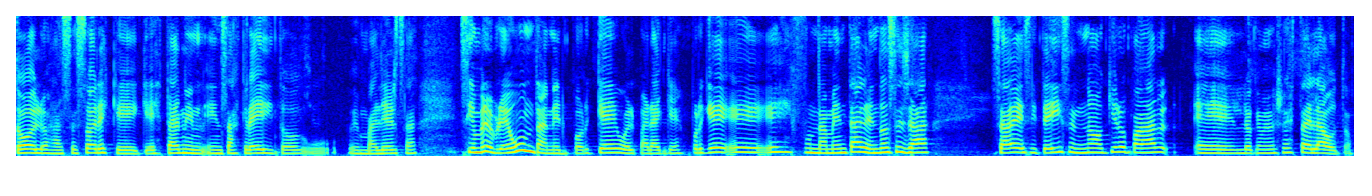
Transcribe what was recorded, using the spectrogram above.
todos los asesores que, están en, en SAS Créditos o en Valerza, siempre preguntan el por qué o el para qué, porque eh, es fundamental. Entonces ya, ¿sabes? Si te dicen, no, quiero pagar eh, lo que me resta el auto,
